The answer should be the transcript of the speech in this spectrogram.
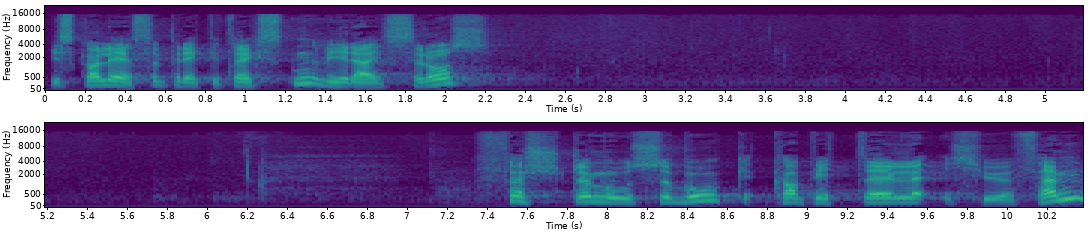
Vi skal lese preketeksten. Vi reiser oss. Første Mosebok, kapittel 25,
